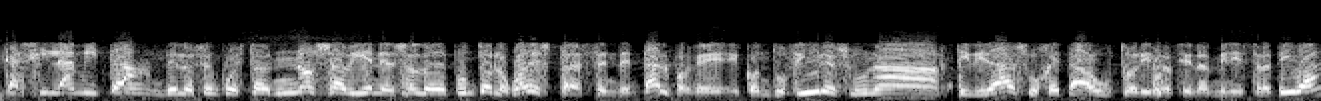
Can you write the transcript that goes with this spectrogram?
casi la mitad de los encuestados no sabían el saldo de puntos, lo cual es trascendental, porque conducir es una actividad sujeta a autorización administrativa,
